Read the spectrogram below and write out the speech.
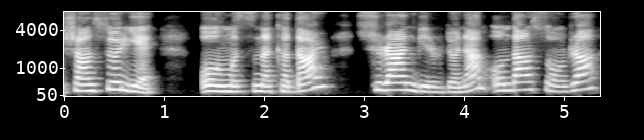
şansölye olmasına kadar süren bir dönem. Ondan sonra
